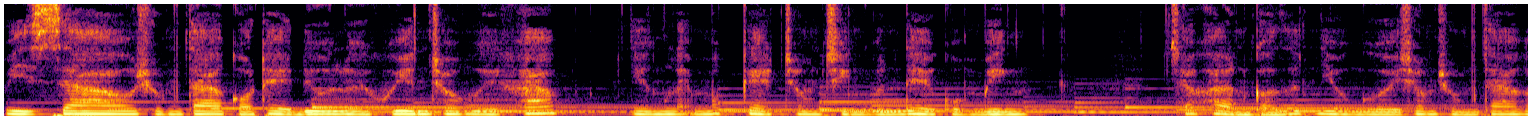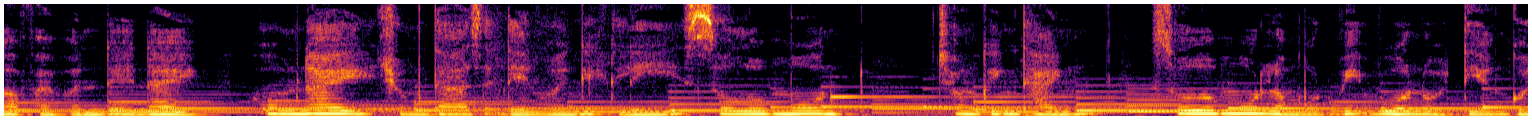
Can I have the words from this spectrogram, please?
vì sao chúng ta có thể đưa lời khuyên cho người khác nhưng lại mắc kẹt trong chính vấn đề của mình? Chắc hẳn có rất nhiều người trong chúng ta gặp phải vấn đề này. Hôm nay, chúng ta sẽ đến với nghịch lý solomon. Trong kinh thánh, solomon là một vị vua nổi tiếng có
